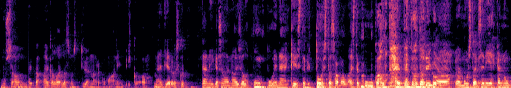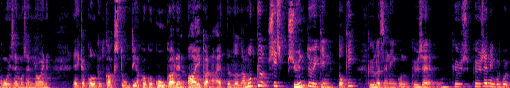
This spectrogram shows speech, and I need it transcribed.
Mussa on aika, aika lailla semmoista työnarkomaanin vikaa. Mä en tiedä, olisiko tämän ikäisellä naisella pumppu enää kestänyt toista samanlaista kuukautta. että tota, niin kuin, muistaakseni ehkä nukuin semmoisen noin ehkä 32 tuntia koko kuukauden aikana. Että mm. tota, Mutta kyllä siis syntyikin toki. Kyllä se, niin kun, kyllä se, kyllä, kyllä se niin kun,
